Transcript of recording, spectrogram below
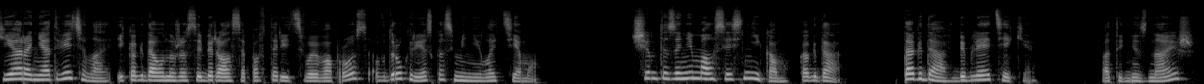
Киара не ответила, и когда он уже собирался повторить свой вопрос, вдруг резко сменила тему. «Чем ты занимался с Ником, когда?» «Тогда, в библиотеке». «А ты не знаешь?»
